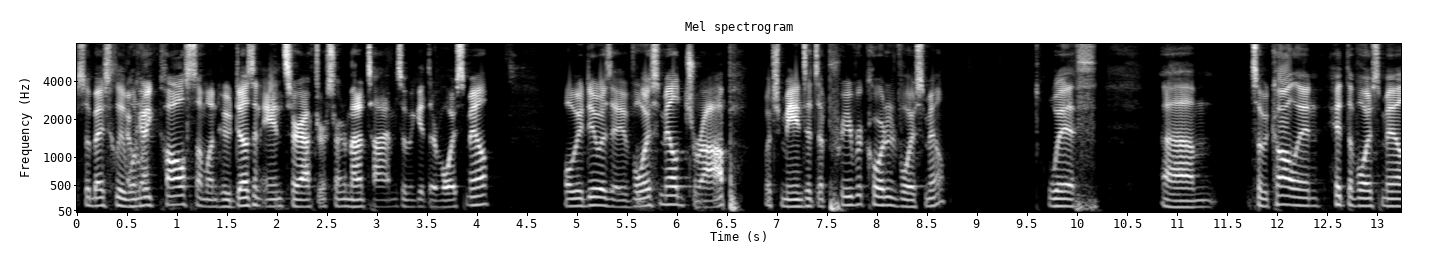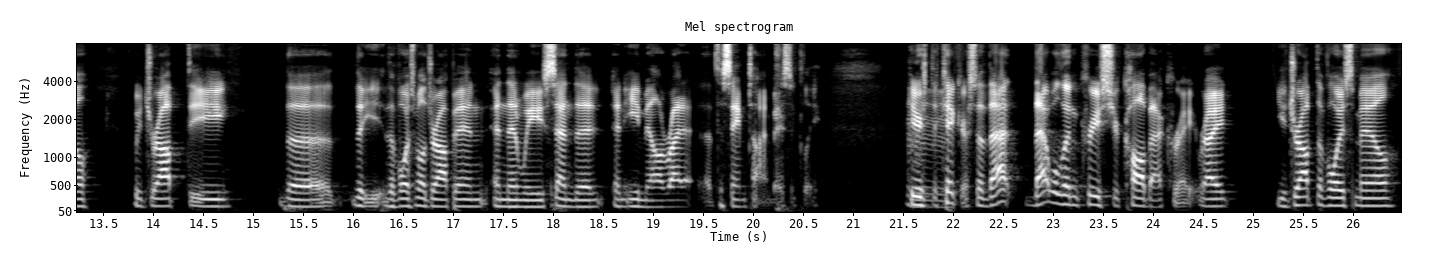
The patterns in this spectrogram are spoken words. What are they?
So basically, when Okay. we call someone who doesn't answer after a certain amount of times and we get their voicemail, what we do is a voicemail drop, which means it's a pre-recorded voicemail with um, so we call in, hit the voicemail, we drop the the the the voicemail drop in, and then we send the, an email right at, at the same time. Basically, here's the Mhm. kicker. So that that will increase your callback rate. Right, you drop the voicemail,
